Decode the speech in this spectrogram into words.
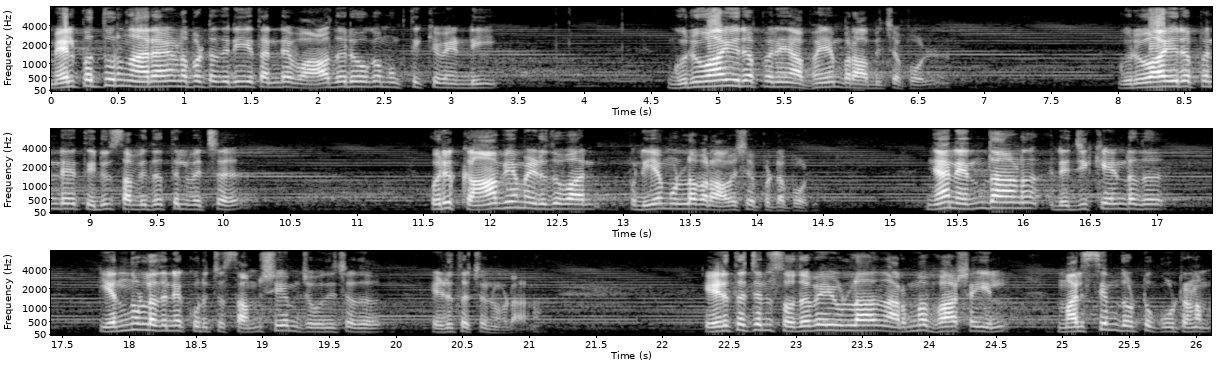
മേൽപ്പത്തൂർ നാരായണ ഭട്ടതിരി തന്റെ വാദരോഗമുക്തിക്ക് വേണ്ടി ഗുരുവായൂരപ്പനെ അഭയം പ്രാപിച്ചപ്പോൾ ഗുരുവായൂരപ്പന്റെ തിരുസവിധത്തിൽ വെച്ച് ഒരു കാവ്യം എഴുതുവാൻ പ്രിയമുള്ളവർ ആവശ്യപ്പെട്ടപ്പോൾ ഞാൻ എന്താണ് രചിക്കേണ്ടത് എന്നുള്ളതിനെക്കുറിച്ച് സംശയം ചോദിച്ചത് എഴുത്തച്ഛനോടാണ്. എഴുത്തച്ഛൻ സ്വതവേയുള്ള നർമ്മഭാഷയിൽ മത്സ്യം തൊട്ട് കൂട്ടണം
